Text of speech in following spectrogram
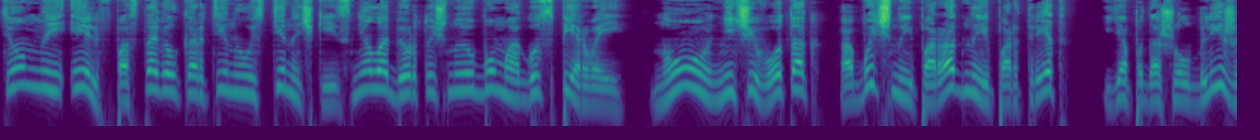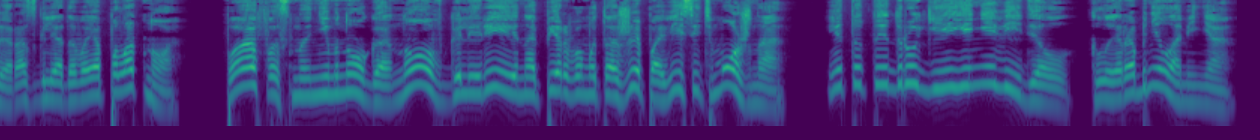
Темный эльф поставил картину у стеночки и снял оберточную бумагу с первой. «Ну, ничего так. Обычный парадный портрет». Я подошел ближе, разглядывая полотно. «Пафосно немного, но в галерее на первом этаже повесить можно. «Это ты другие не видел!» Клэр обняла меня.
